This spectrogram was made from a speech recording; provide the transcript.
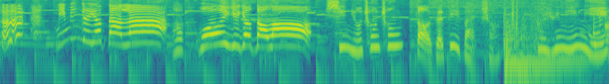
哈哈，明明也要倒啦！啊，我也要倒了！犀牛冲冲倒在地板上，鳄鱼米米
